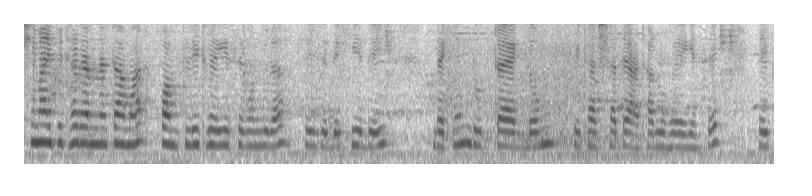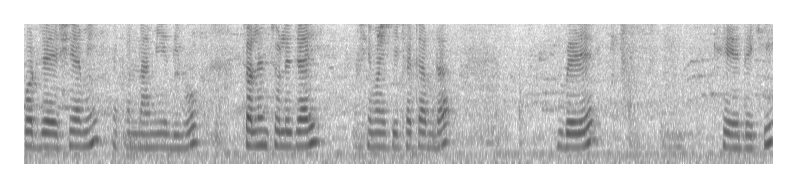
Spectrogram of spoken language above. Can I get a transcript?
সিমাই পিঠা রান্নাটা আমার কমপ্লিট হয়ে গেছে বন্ধুরা। এই যে দেখিয়ে দেই। দেখেন, দুধটা একদম পিঠার সাথে আঠালো হয়ে গেছে। এই পর্যায়ে এসে আমি এখন নামিয়ে দিব। চলেন, চলে যাই। সিমাই পিঠাটা আমরা বেড়ে খেয়ে দেখি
